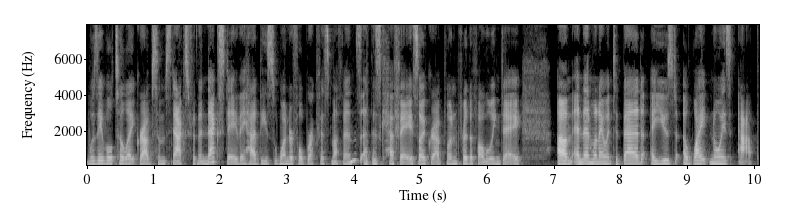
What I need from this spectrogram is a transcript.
was able to like grab some snacks for the next day. They had these wonderful breakfast muffins at this cafe, so I grabbed one for the following day. Um, and then when I went to bed, I used a white noise app.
